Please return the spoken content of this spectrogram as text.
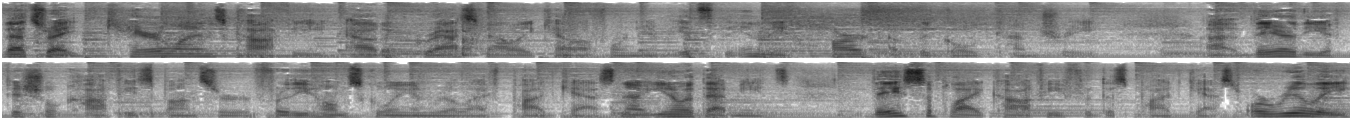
That's right, Caroline's Coffee out of Grass Valley, California. It's in the heart of the Gold Country. Uh, they are the official coffee sponsor for the Homeschooling in Real Life podcast. Now, you know what that means. They supply coffee for this podcast, or really,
